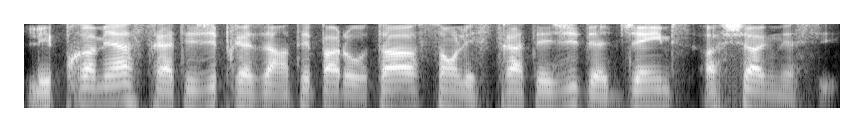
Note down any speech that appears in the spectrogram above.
Les premières stratégies présentées par l'auteur sont les stratégies de James O'Shaughnessy.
